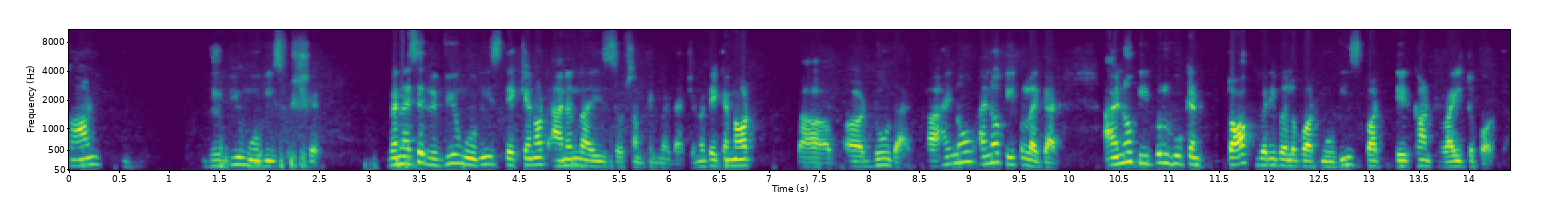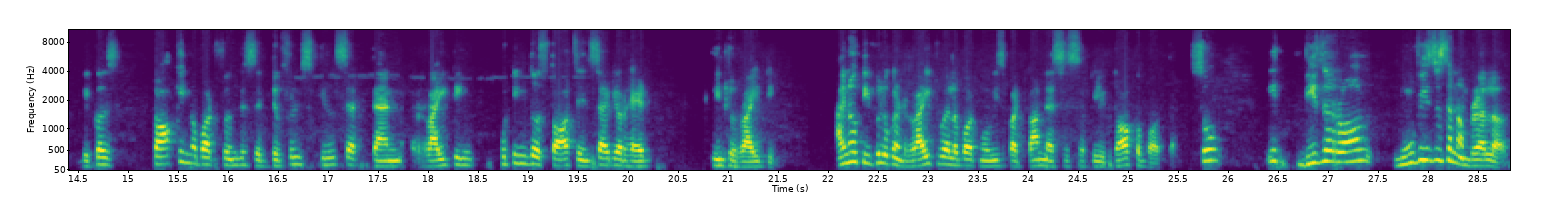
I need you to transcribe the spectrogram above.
can't review movies for shit when I say review movies, they cannot analyze or something like that. You know, they cannot uh, uh, do that. I know, I know people like that. I know people who can talk very well about movies, but they can't write about them because talking about film is a different skill set than writing, putting those thoughts inside your head into writing. I know people who can write well about movies, but can't necessarily talk about them. So it, these are all movies is an umbrella.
